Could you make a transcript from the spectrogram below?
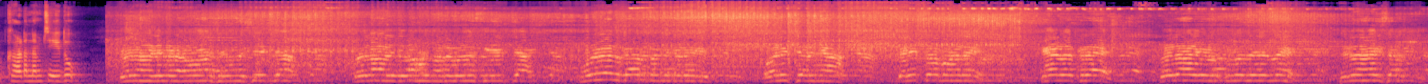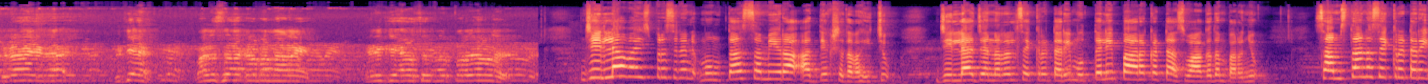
ഉദ്ഘാടനം ചെയ്തു. തൊഴിലാളികളുടെ തൊഴിലാളി കേരളത്തിലെ തൊഴിലാളികൾക്കുള്ളതെന്ന് പിണറായി പിണറായി വിജയൻ മനസ്സിലാക്കണമെന്നാണ് എനിക്ക് ഈ അവസരത്തിൽ പറയാനുള്ളത്. ജില്ലാ വൈസ് പ്രസിഡന്റ് മുംതാസ് സമീറ അധ്യക്ഷത വഹിച്ചു. ജില്ലാ ജനറൽ സെക്രട്ടറി മുത്തലി പാറക്കട്ട സ്വാഗതം പറഞ്ഞു. സംസ്ഥാന സെക്രട്ടറി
